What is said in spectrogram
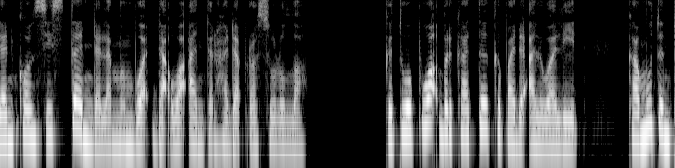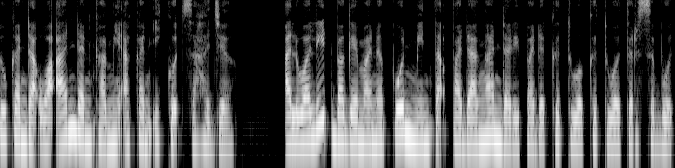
dan konsisten dalam membuat dakwaan terhadap Rasulullah. Ketua puak berkata kepada Al-Walid, kamu tentukan dakwaan dan kami akan ikut sahaja. Al-Walid bagaimanapun minta padangan daripada ketua-ketua tersebut.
